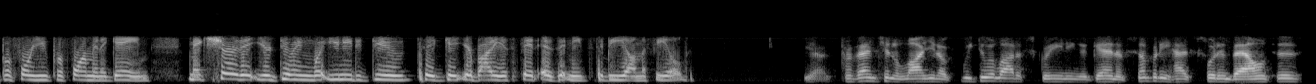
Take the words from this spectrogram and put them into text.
before you perform in a game. Make sure that you're doing what you need to do to get your body as fit as it needs to be on the field yeah, prevention a lot. You know, we do a lot of screening. Again, if somebody has foot imbalances,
